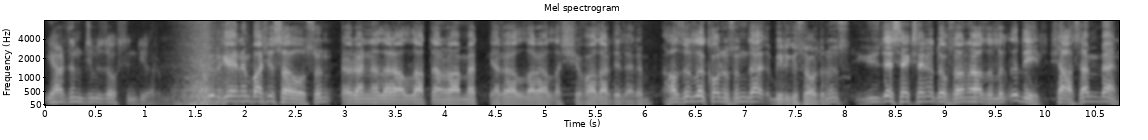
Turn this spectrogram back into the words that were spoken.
yardımcımız olsun diyorum. Türkiye'nin başı sağ olsun. Ölenlere Allah'tan rahmet, yaralılara Allah şifalar dilerim. Hazırlık konusunda bilgi sordunuz. %80'i 90'ı hazırlıklı değil. Şahsen ben.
